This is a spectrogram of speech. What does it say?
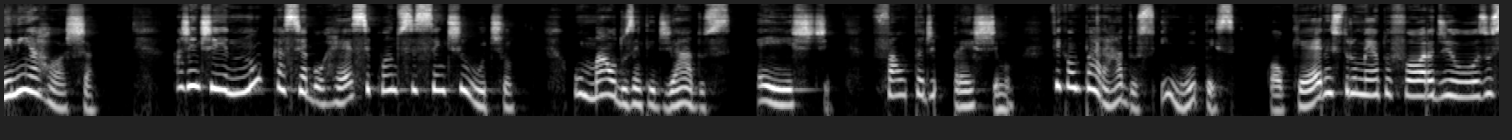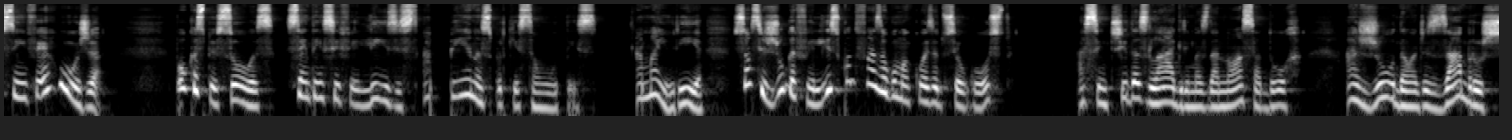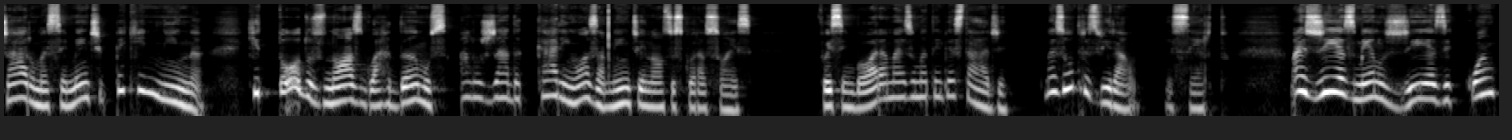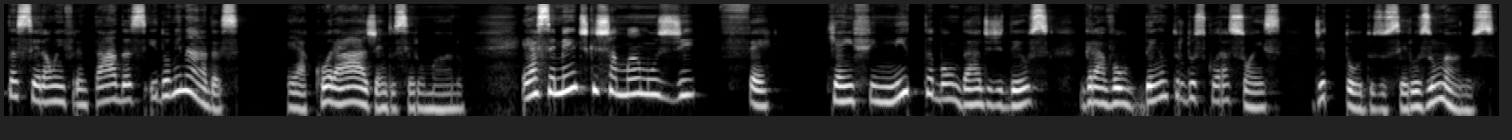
Nininha Rocha. A gente nunca se aborrece quando se sente útil. O mal dos entediados é este: falta de préstimo. Ficam parados, inúteis. Qualquer instrumento fora de uso se enferruja. Poucas pessoas sentem-se felizes apenas porque são úteis. A maioria só se julga feliz quando faz alguma coisa do seu gosto. As sentidas lágrimas da nossa dor ajudam a desabrochar uma semente pequenina que todos nós guardamos alojada carinhosamente em nossos corações. Foi-se embora mais uma tempestade, mas outras virão, é certo. Mais dias, menos dias e quantas serão enfrentadas e dominadas. É a coragem do ser humano. É a semente que chamamos de fé, que a infinita bondade de Deus gravou dentro dos corações de todos os seres humanos.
